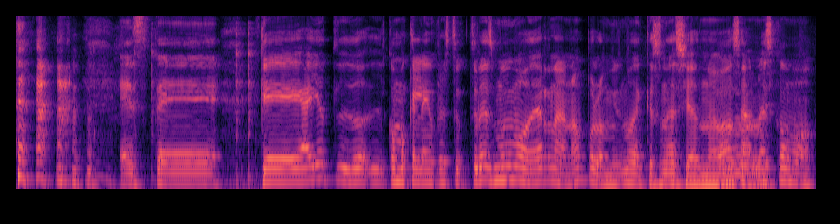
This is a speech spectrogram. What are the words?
este, que hay ot- lo- como que la infraestructura es muy moderna, ¿no? Por lo mismo de que es una ciudad nueva, o sea, no es como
